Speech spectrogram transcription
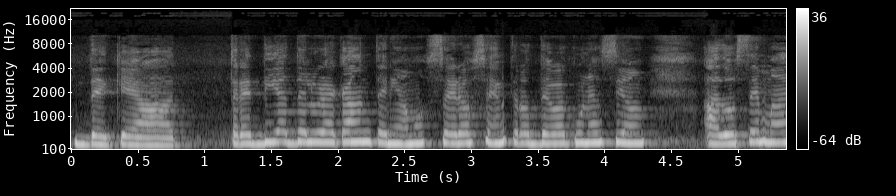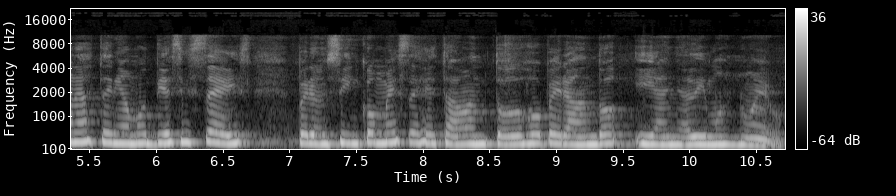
de que a tres días del huracán teníamos cero centros de vacunación, a dos semanas teníamos 16, pero en cinco meses estaban todos operando y añadimos nuevos.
